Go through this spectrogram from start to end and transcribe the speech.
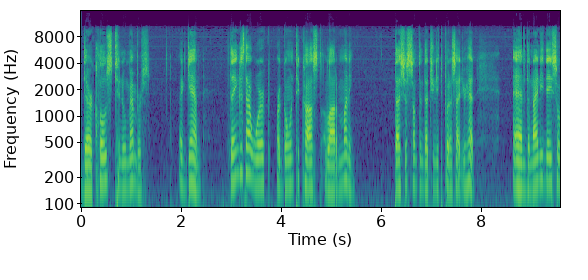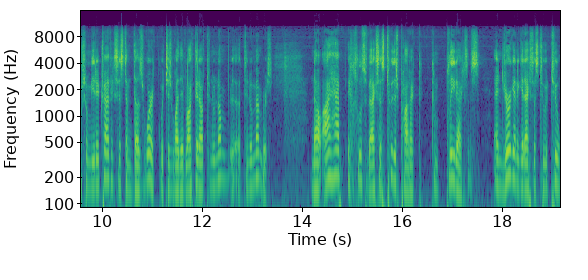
they're close to new members. Again, things that work are going to cost a lot of money. That's just something that you need to put inside your head. And the 90-day social media traffic system does work, which is why they've locked it out to new number uh, to new members. Now I have exclusive access to this product, complete access, and you're going to get access to it too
